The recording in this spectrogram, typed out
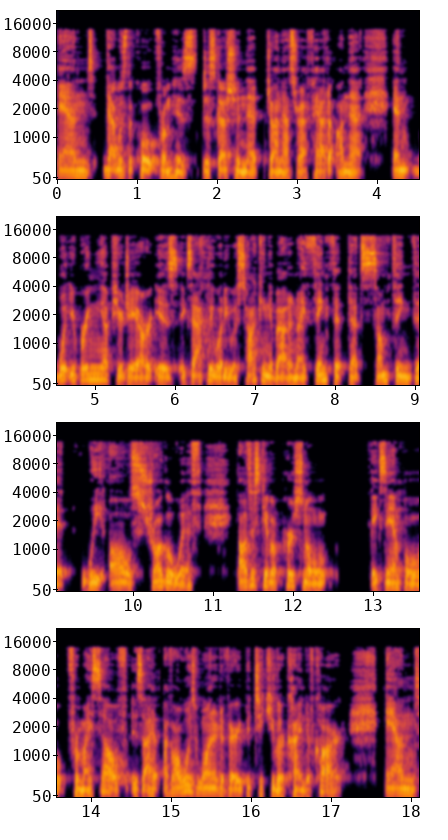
And that was the quote from his discussion that John Assaraf had on that. And what you're bringing up here, JR, is exactly what he was talking about, and I think that that's something that we all struggle with. I'll just give a personal example for myself is I, have always wanted a very particular kind of car. And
